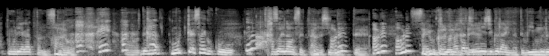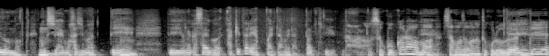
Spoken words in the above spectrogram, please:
ーっと盛り上がったんですけど、え、うんでもうもう一回最後こう、数え直せって話になって、あれ？あれ？最後夜中でして。12時ぐらいになって、ウィンブルドンのこう試合も始まって、で、夜中最後開けたらやっぱりダメだったっていう。なるほど。そこから、まあ、様々なところがあって、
